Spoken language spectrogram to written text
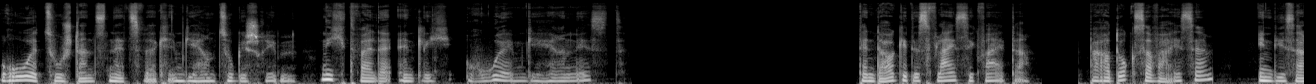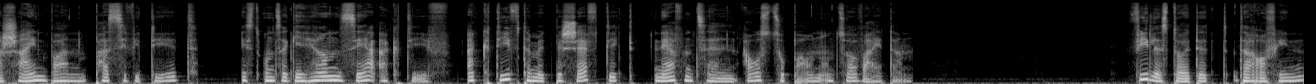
Ruhezustandsnetzwerk im Gehirn zugeschrieben. Nicht, weil da endlich Ruhe im Gehirn ist, denn da geht es fleißig weiter. Paradoxerweise, in dieser scheinbaren Passivität ist unser Gehirn sehr aktiv, aktiv damit beschäftigt, Nervenzellen auszubauen und zu erweitern. Vieles deutet darauf hin,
